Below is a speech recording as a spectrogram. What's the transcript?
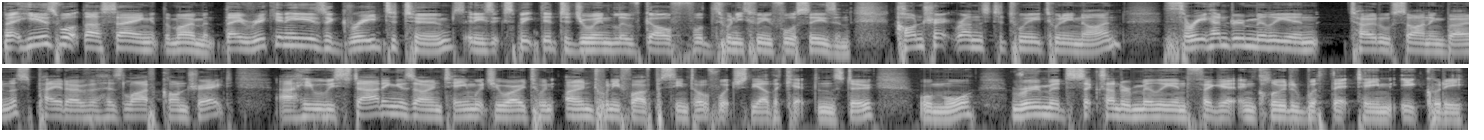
But here's what they're saying at the moment: they reckon he has agreed to terms, and he's expected to join LIV Golf for the 2024 season. Contract runs to 2029, 300 million total signing bonus paid over his life contract. Uh, he will be starting his own team, which he will own 20 own 25% of, which the other captains do, or more. Rumoured 600 million figure included with that team equity.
